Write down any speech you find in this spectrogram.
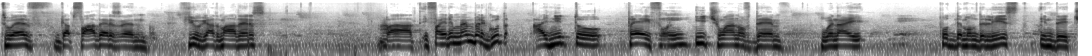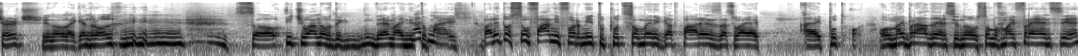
12 godfathers and few godmothers. But if I remember good, I need to pay for each one of them when I put them on the list in the church, you know, like enroll. Mm-hmm. so each one of the, them I need Not to much. pay. But it was so funny for me to put so many godparents. That's why I, I put all- all my brothers, you know, some of my friends, yeah.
